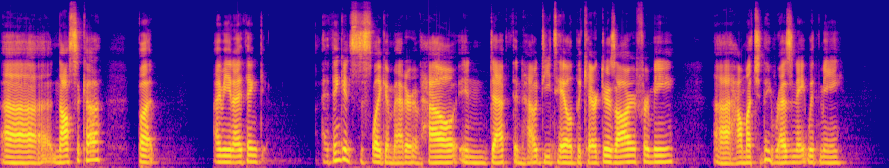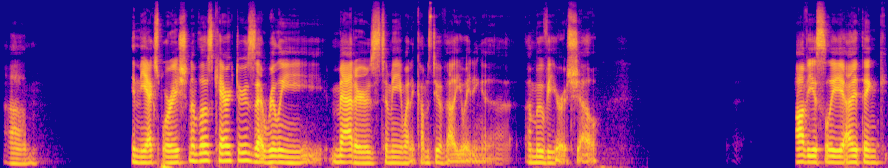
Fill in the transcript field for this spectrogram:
uh, Nausicaa, but I mean, I think I think it's just like a matter of how in depth and how detailed the characters are for me, uh, how much they resonate with me. Um, in the exploration of those characters, that really matters to me when it comes to evaluating a, a movie or a show. Obviously, I think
